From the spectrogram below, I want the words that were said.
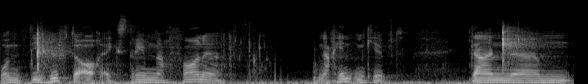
und die Hüfte auch extrem nach vorne, nach hinten kippt, dann ähm,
